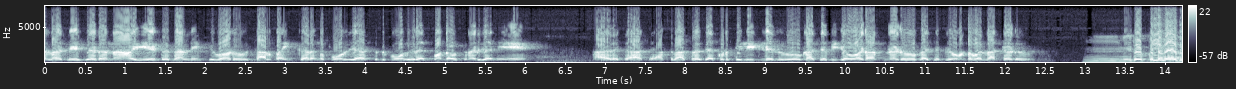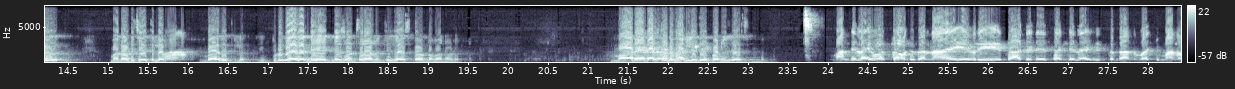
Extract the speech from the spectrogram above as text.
ఎలా చేశాడన్న. ఏంటో దాని నుంచి వాడు చాలా భయంకరంగా ఫోన్లు చేస్తుంటే ఫోన్లు రెస్పాండ్ అవుతున్నాడు కానీ అసలు అడ్రస్ ఎక్కడో తెలియట్లేదు. కాసేపు విజయవాడ అంటున్నాడు కాసేపు ఉండవల్లి అంటాడు. మీరు ఒక్కళ్ళు కాదు మనోడి చేతిలో. బాధితులు. ఇప్పుడు కాదండి ఎన్నో సంవత్సరాల నుంచి చేస్తా ఉండ మనోడు. మారాడంటాడు మళ్ళీ ఇదే పనులు చేస్తుండ మంది లైవ్ వస్తా ఉంటది అన్న. ఎవ్రీ సాటర్డే సండే లైవ్ ఇస్తుంది దాన్ని బట్టి మనం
